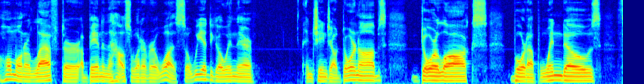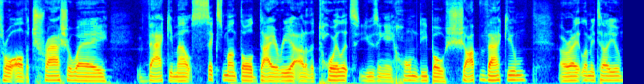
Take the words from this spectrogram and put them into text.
homeowner left or abandoned the house or whatever it was. So we had to go in there and change out doorknobs, door locks, board up windows, throw all the trash away, vacuum out six month old diarrhea out of the toilets using a Home Depot shop vacuum. All right, let me tell you.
